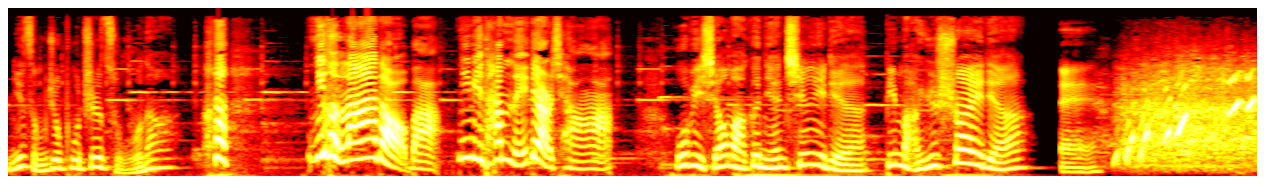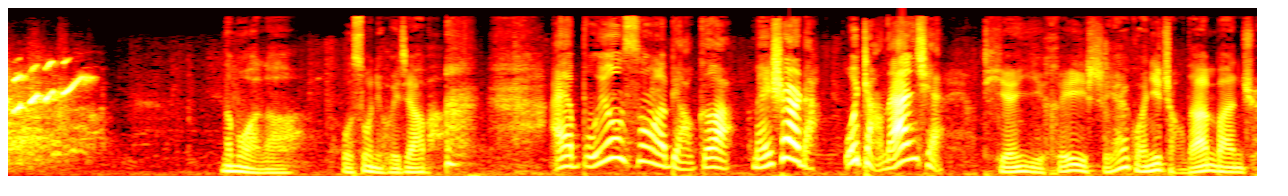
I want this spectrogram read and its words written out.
你怎么就不知足呢？哼，你可拉倒吧！你比他们哪点强啊？我比小马哥年轻一点，比马玉帅一点啊！哎，那么晚了，我送你回家吧。哎呀，不用送了，表哥，没事的，我长得安全。天一黑，谁还管你长得安不安全？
